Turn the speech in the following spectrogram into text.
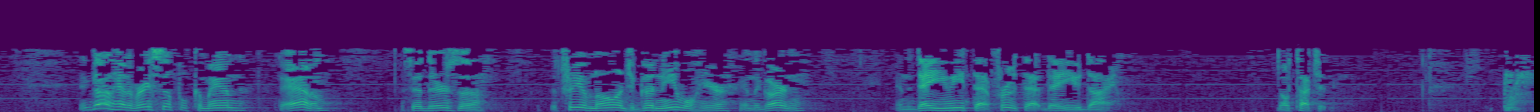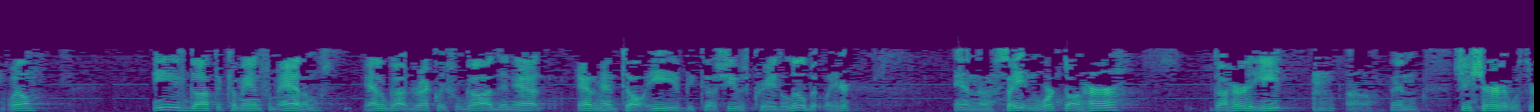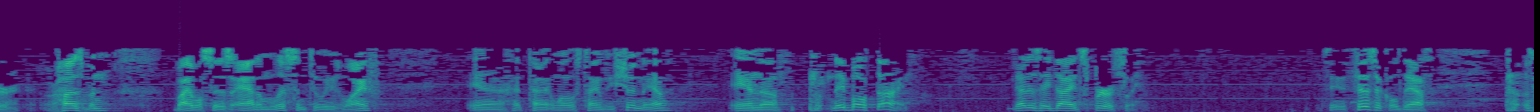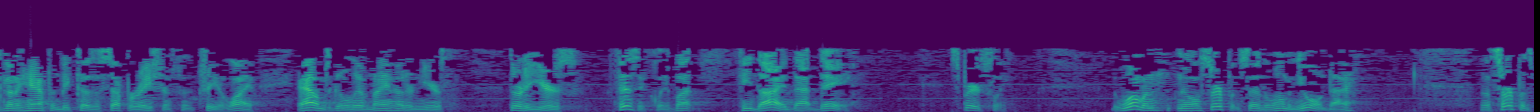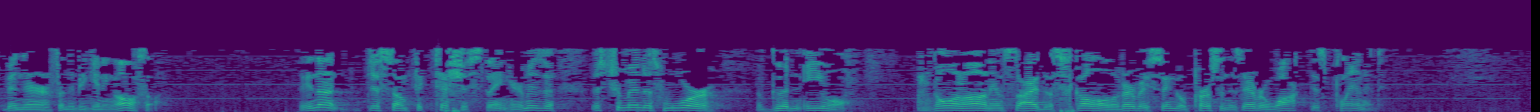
And God had a very simple command to Adam. He said, "There's a the tree of knowledge of good and evil here in the garden, and the day you eat that fruit, that day you die. Don't touch it." well, Eve got the command from Adam. Adam got directly from God. Then Adam had to tell Eve because she was created a little bit later. And uh, Satan worked on her, got her to eat. Uh, then she shared it with her, her husband. Bible says Adam listened to his wife. And at time, one of those times he shouldn't have. And uh, they both died. That is, they died spiritually. See, physical death was going to happen because of separation from the tree of life. Adam's going to live 900 years, 30 years physically, but he died that day spiritually. The woman, the serpent said to the woman, You won't die. The serpent's been there from the beginning also. It's not just some fictitious thing here. I mean, there's a, this tremendous war of good and evil going on inside the skull of every single person that's ever walked this planet.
